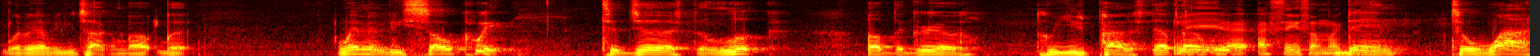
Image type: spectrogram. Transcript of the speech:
whatever you talking about, but women be so quick to judge the look of the girl who you probably stepped out with Yeah, I, I seen something like that than to why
